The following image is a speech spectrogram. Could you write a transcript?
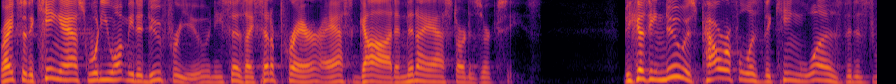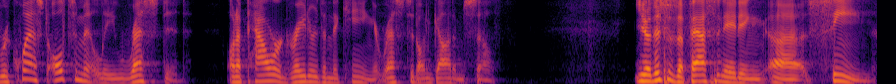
Right? So the king asked, What do you want me to do for you? And he says, I said a prayer, I asked God, and then I asked Artaxerxes. Because he knew, as powerful as the king was, that his request ultimately rested on a power greater than the king, it rested on God himself. You know, this is a fascinating uh, scene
